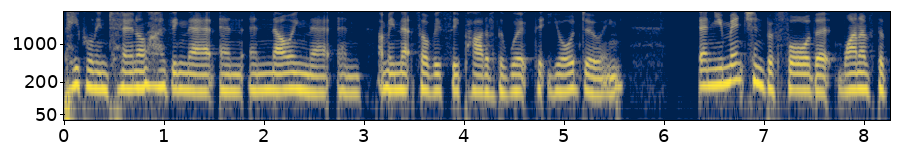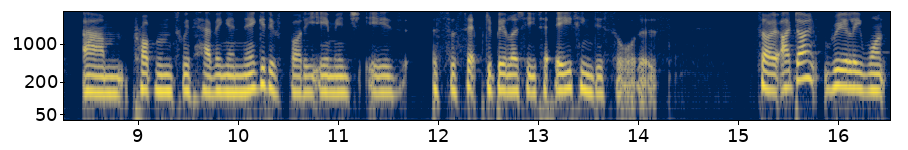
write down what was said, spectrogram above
people internalizing that and and knowing that and i mean that's obviously part of the work that you're doing. And you mentioned before that one of the um, problems with having a negative body image is a susceptibility to eating disorders. So I don't really want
